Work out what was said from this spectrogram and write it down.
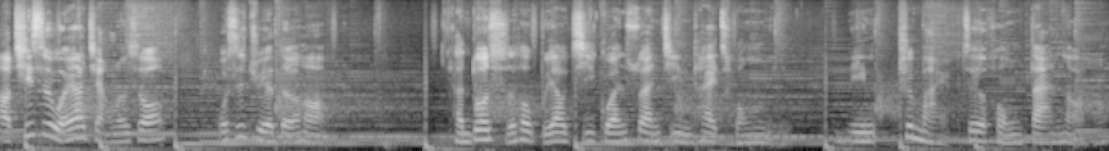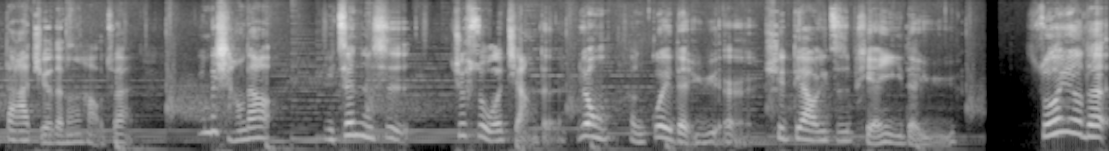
好，其实我要讲的说，我是觉得哈，很多时候不要机关算尽太聪明。你去买这个红单哈，大家觉得很好赚，你没想到你真的是就是我讲的，用很贵的鱼饵去钓一只便宜的鱼。所有的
